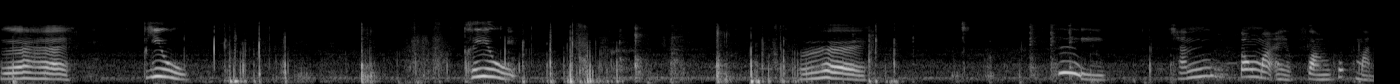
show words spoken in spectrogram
เว้ยพิวพิวเฮ้ยเฮ้ย ฉันต้องมาแอบฟังพวกมัน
